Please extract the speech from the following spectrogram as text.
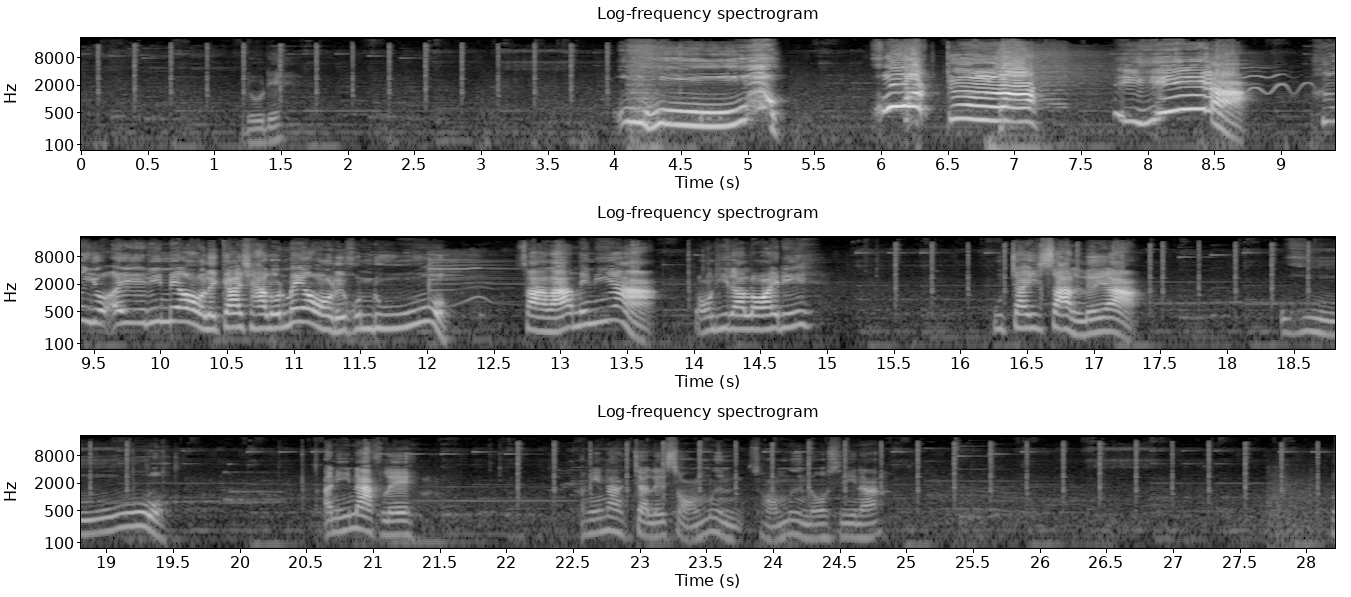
399 ดูดิโอ้โหโคตรเกลือไอ้เหี้ยเครื่องยนต์ไอ้นี่ไม่ออกเลยกาชารถไม่ออกเลยคุณดู สาระไหมเนี่ยลองทีละร้อยดิกูใจสั่นเลยอะโอ้โหอันนี้หนักเลย อันนี้หนักจัดเลยสองหมื่นสองหมื่นโอซีนะ เอ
